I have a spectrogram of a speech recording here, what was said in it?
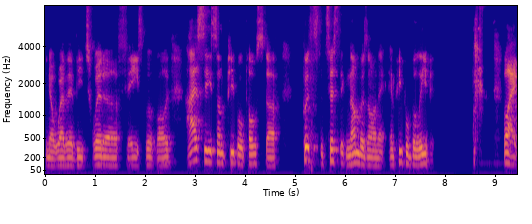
You know, whether it be Twitter, Facebook, all. I see some people post stuff, put statistic numbers on it, and people believe it like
